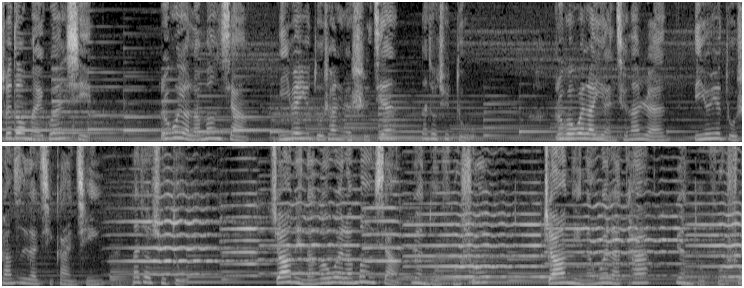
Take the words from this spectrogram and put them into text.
这都没关系。如果有了梦想，你愿意赌上你的时间，那就去赌；如果为了眼前的人，你愿意赌上自己的情感情，那就去赌。只要你能够为了梦想愿赌服输，只要你能为了他愿赌服输。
